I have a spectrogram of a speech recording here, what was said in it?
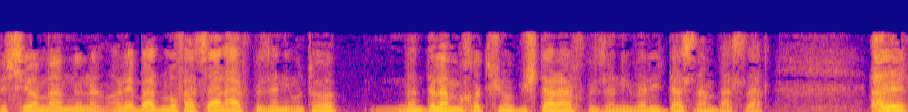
بسیار ممنونم. آره بعد مفصل حرف بزنیم. تا من دلم می‌خواد شما بیشتر حرف بزنی ولی دستم بستر بله.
